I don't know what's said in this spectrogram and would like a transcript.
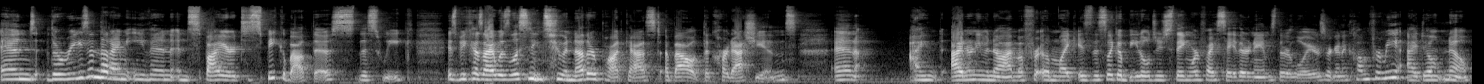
And the reason that I'm even inspired to speak about this this week is because I was listening to another podcast about the Kardashians and I, I don't even know. I'm afraid. I'm like, is this like a Beetlejuice thing where if I say their names, their lawyers are going to come for me? I don't know.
